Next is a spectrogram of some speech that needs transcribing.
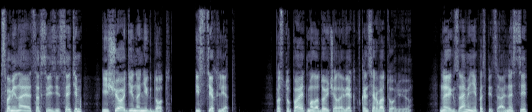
Вспоминается в связи с этим еще один анекдот из тех лет. Поступает молодой человек в консерваторию. На экзамене по специальности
